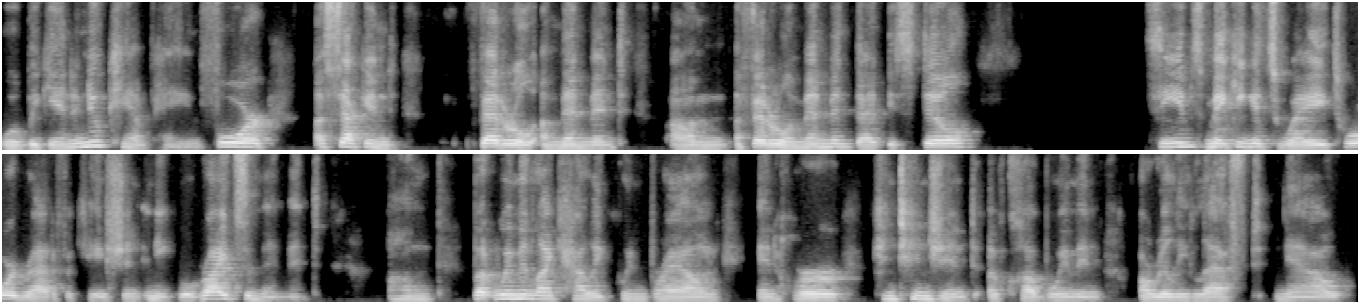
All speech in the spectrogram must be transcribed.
will begin a new campaign for a second federal amendment, um, a federal amendment that is still seems making its way toward ratification, an equal rights amendment. Um, but women like Hallie Quinn Brown and her contingent of club women are really left now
